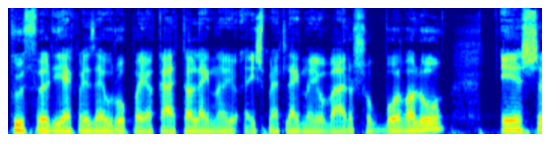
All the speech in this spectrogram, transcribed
külföldiek vagy az európaiak által legnagyobb, ismert legnagyobb városokból való, és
